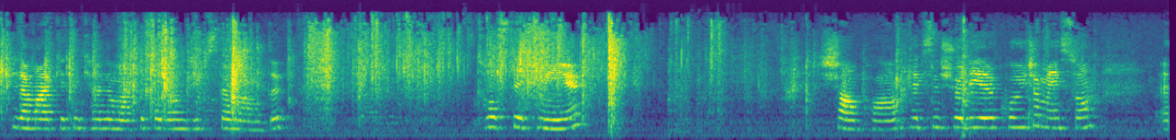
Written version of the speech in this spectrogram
File Market'in kendi markası olan cipsten aldık. Tost ekmeği. Şampuan. Hepsini şöyle yere koyacağım en son e,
